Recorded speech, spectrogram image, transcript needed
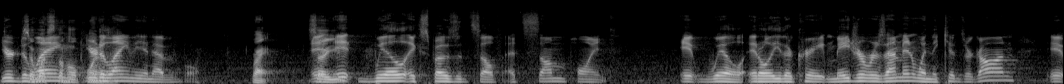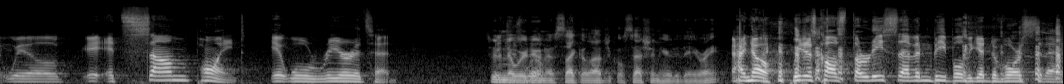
You're delaying, So what's the whole point you're delaying the inevitable. Right. So it, you, it will expose itself at some point. It will. It'll either create major resentment when the kids are gone. It will. It, at some point, it will rear its head. so we didn't know we were just doing a psychological session here today, right? I know. We just caused 37 people to get divorced today.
